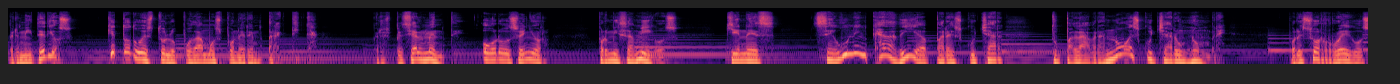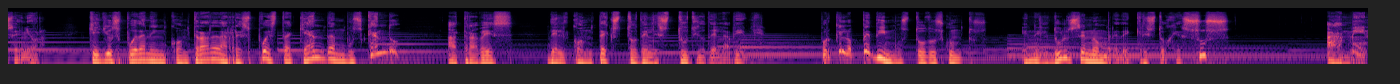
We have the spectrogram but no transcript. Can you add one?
Permite Dios que todo esto lo podamos poner en práctica pero especialmente oro, Señor, por mis amigos, quienes se unen cada día para escuchar tu palabra, no escuchar un hombre. Por eso ruego, Señor, que ellos puedan encontrar la respuesta que andan buscando a través del contexto del estudio de la Biblia. Porque lo pedimos todos juntos, en el dulce nombre de Cristo Jesús. Amén.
